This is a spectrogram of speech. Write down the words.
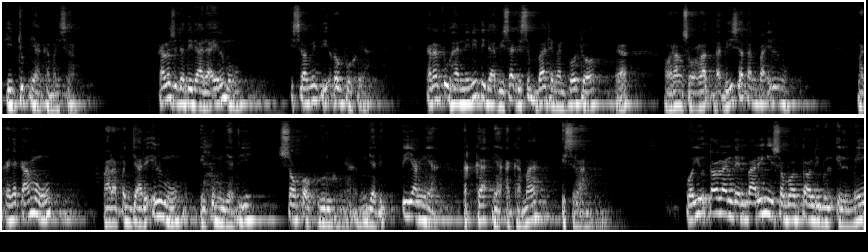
hidupnya agama Islam. Kalau sudah tidak ada ilmu, Islam ini roboh ya. Karena Tuhan ini tidak bisa disembah dengan bodoh ya. Orang sholat tidak bisa tanpa ilmu. Makanya kamu para pencari ilmu itu menjadi soko guru ya, menjadi tiangnya, tegaknya agama Islam. Wa yu'tolan dan paringi soboto libul ilmi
